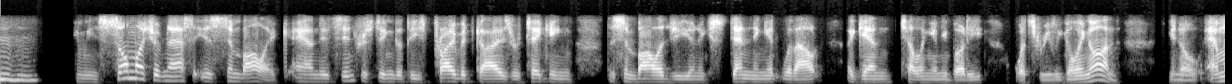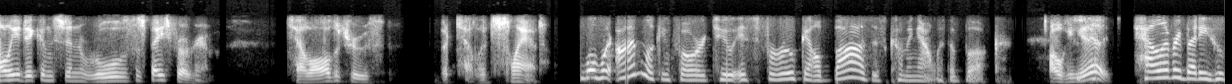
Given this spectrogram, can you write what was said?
Mm-hmm. I mean, so much of NASA is symbolic, and it's interesting that these private guys are taking the symbology and extending it without, again, telling anybody what's really going on. You know, Emily Dickinson rules the space program. Tell all the truth, but tell it slant. Well, what I'm looking forward to is Farouk El-Baz is coming out with a book. Oh, he is. Tell everybody who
